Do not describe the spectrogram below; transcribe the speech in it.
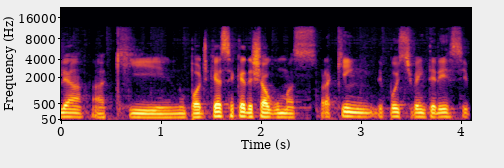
compartilhar aqui no podcast. Você quer deixar algumas para quem depois tiver interesse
